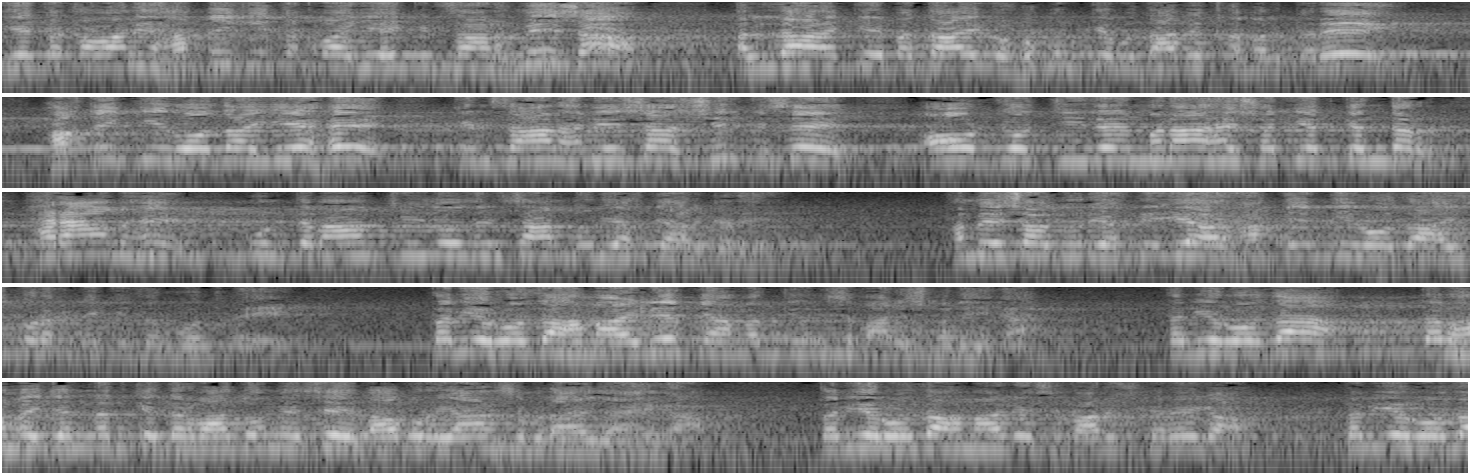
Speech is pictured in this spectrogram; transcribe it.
یہ تقوانی حقیقی تقوا یہ ہے کہ انسان ہمیشہ اللہ کے بتائے ہوئے حکم کے مطابق عمل کرے۔ حقیقی روزہ یہ ہے کہ انسان ہمیشہ شرک سے اور جو چیزیں منع ہیں شریعت کے اندر، حرام ہیں، ان تمام چیزوں سے انسان دوری اختیار کرے۔ ہمیشہ دوری اختیار یہ حقیقی روزہ اس کو رکھنے کی ضرورت ہے۔ تب یہ روزہ ہمارے لیے قیامت کی سفارش بنے گا۔ تب یہ روزہ تب ہمیں جنت کے دروازوں میں سے بابو ریان سے بلایا جائے گا۔ تب یہ روزہ ہمارے لیے سفارش کرے گا۔ تب یہ روزہ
